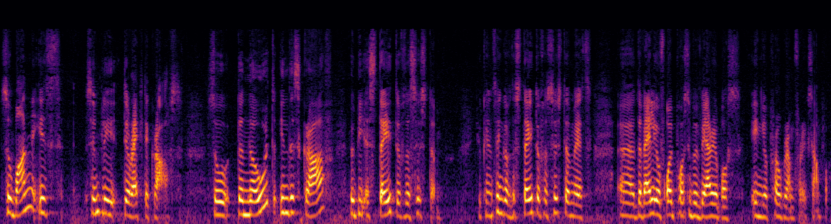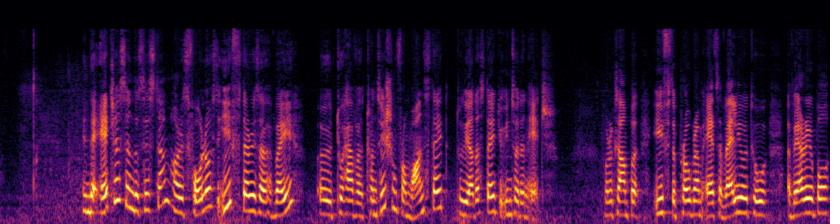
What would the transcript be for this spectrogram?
so one is simply directed graphs. So the node in this graph will be a state of the system. You can think of the state of a system as uh, the value of all possible variables in your program, for example. And the edges in the system are as follows. If there is a way uh, to have a transition from one state to the other state, you insert an edge. For example, if the program adds a value to a variable,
